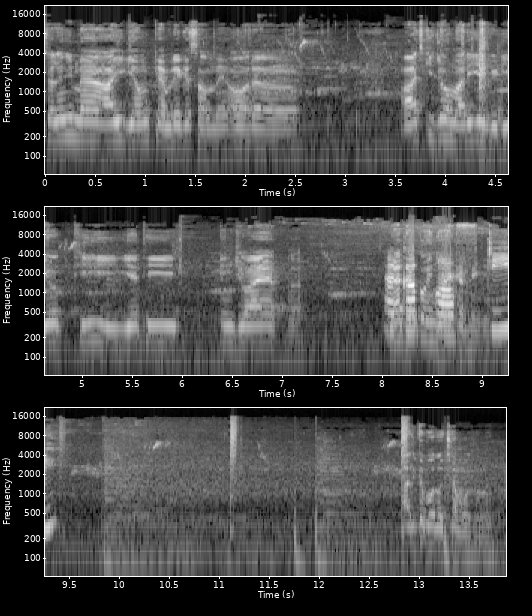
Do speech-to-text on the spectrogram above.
चलें जी मैं आ ही गया हूँ कैमरे के सामने और आज की जो हमारी ये वीडियो थी ये थी इंजॉय करने की। आज का बहुत अच्छा मौसम है।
